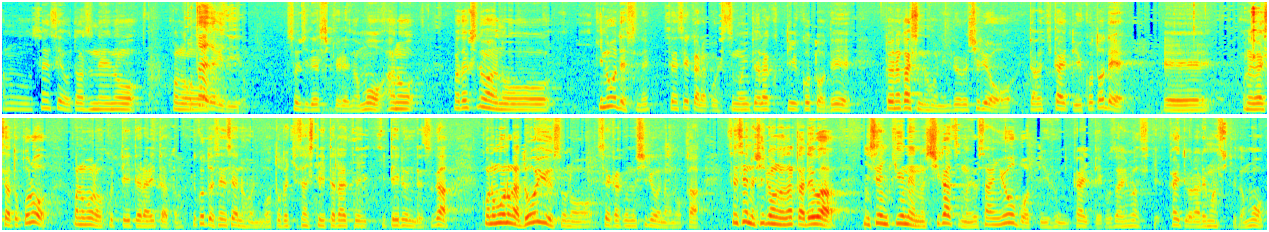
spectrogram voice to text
あの先生お尋ねのこの答えだけでいいよ。数字ですけれども、あの私どもあの、昨日ですね、先生からご質問いただくということで、豊中市の方にいろいろ資料をいただきたいということで、えーお願いしたところ、このものを送っていただいたということで、先生の方にもお届けさせていただいていているんですが、このものがどういうその正確の資料なのか、先生の資料の中では、2009年の4月の予算要望というふうに書いてございます、書いておられますけれども、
